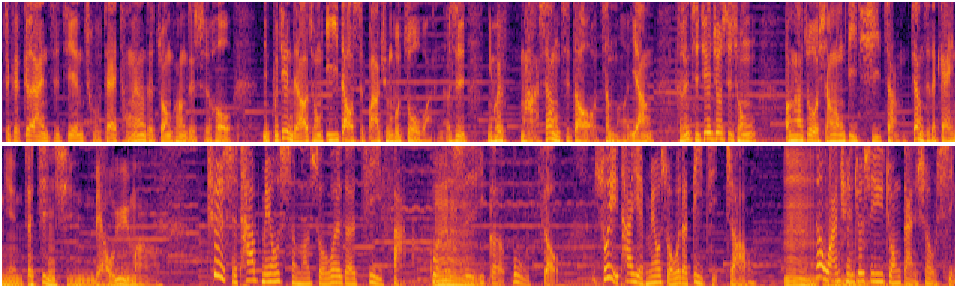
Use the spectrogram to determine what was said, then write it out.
这个个案之间处在同样的状况的时候，你不见得要从一到十八全部做完，而是你会马上知道怎么样，可能直接就是从帮他做降龙第七掌这样子的概念，在进行疗愈嘛。确实，他没有什么所谓的技法或者是一个步骤，所以他也没有所谓的第几招。嗯，那完全就是一种感受性。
